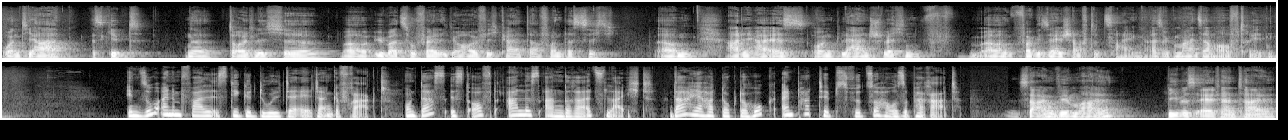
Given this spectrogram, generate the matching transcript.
und ja, es gibt eine deutliche äh, überzufällige Häufigkeit davon, dass sich ähm, ADHS und Lernschwächen äh, vergesellschaftet zeigen, also gemeinsam auftreten. In so einem Fall ist die Geduld der Eltern gefragt. Und das ist oft alles andere als leicht. Daher hat Dr. Hook ein paar Tipps für zu Hause parat. Sagen wir mal, liebes Elternteil,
